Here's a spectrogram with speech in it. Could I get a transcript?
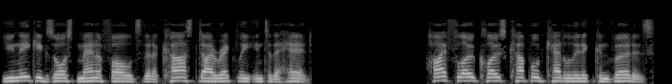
Unique exhaust manifolds that are cast directly into the head High-flow close-coupled catalytic converters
